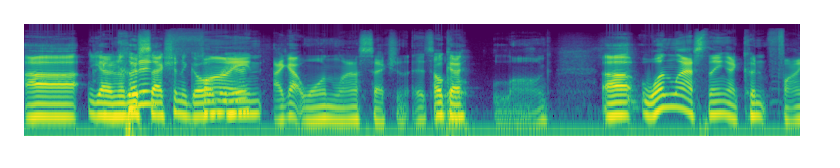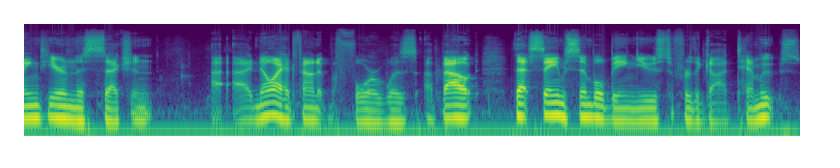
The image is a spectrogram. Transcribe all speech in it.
Uh, You got another section to go over here? I got one last section. It's Okay. long. Uh, one last thing I couldn't find here in this section. I, I know I had found it before. Was about that same symbol being used for the god Tammuz.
